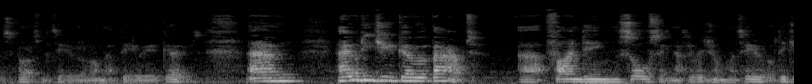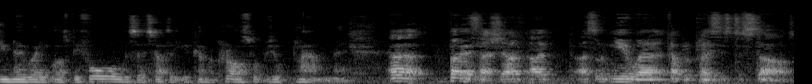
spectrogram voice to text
as far as material on that period goes. Um, how did you go about uh, finding, sourcing that original material? Did you know where it was before? Was there stuff that you come across? What was your plan there? Uh, both, actually. I, I, I sort of knew where a couple of places to start.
